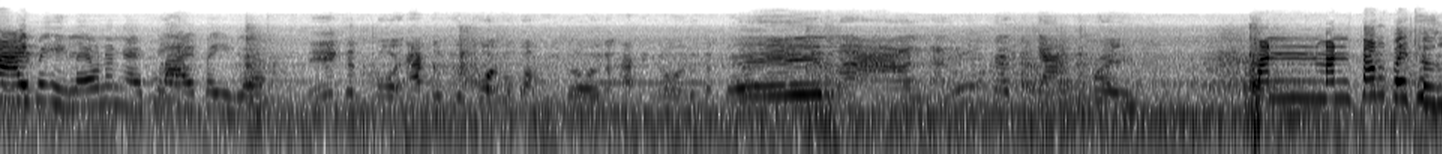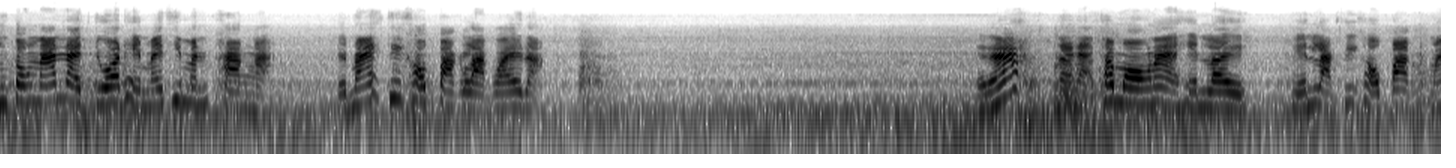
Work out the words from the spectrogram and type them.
ลายไปอีกแล้วนั่นไงทลายไปอีกแล้วเอ๊ะก็โกยอัดดูก็โกยบอกบอกโกยก็อัดโกยแล้วก็เอ้มาหนังจะจังไหม มันมันต้องไปถึงตรงนั้นน่ะจวดเห็นไหมที่มันพังอะ เห็นไหมที่เขาปักหลักไว้น่ะ เห็นไหมนั่นน่ะถ้ามองน่ะเห็นเลย เห็นหลักที่เขาปักไหม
